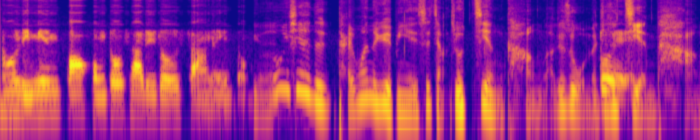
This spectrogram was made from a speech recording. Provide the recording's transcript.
然后里面包红豆沙、绿豆沙那种。因为现在的台湾的月饼也是讲究健康了，就是我们就是减糖，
